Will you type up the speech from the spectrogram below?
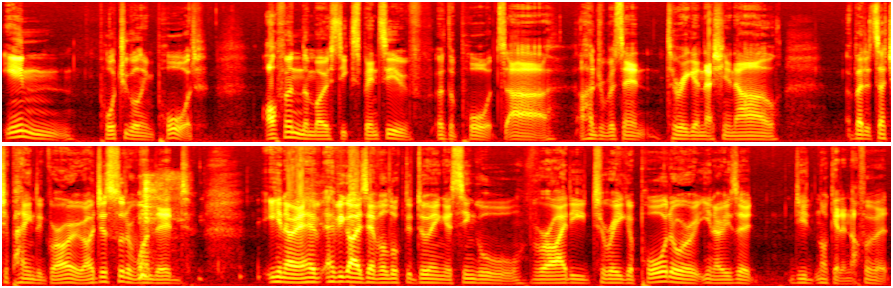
in Portugal in port, often the most expensive of the ports are 100% Touriga Nacional, but it's such a pain to grow. I just sort of wondered, you know, have, have you guys ever looked at doing a single variety Touriga port, or you know, is it do you not get enough of it?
